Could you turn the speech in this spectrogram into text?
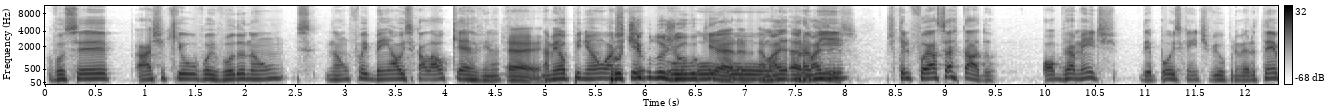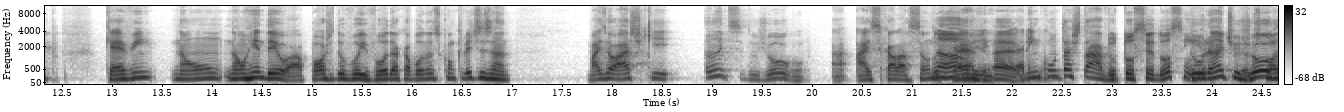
você acha que o Voivoda não, não foi bem ao escalar o Kevin, né? É, Na minha opinião, eu pro acho que tipo do jogo o- que era. o- é mais, era mais mim, isso. Acho que ele foi acertado. Obviamente, depois que a gente viu o primeiro tempo, Kevin não, não rendeu. A aposta do Voivoda acabou não se concretizando. Mas eu acho que antes do jogo, a, a escalação do Não, Kevin é, era incontestável. Do torcedor, sim. Durante o eu jogo,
